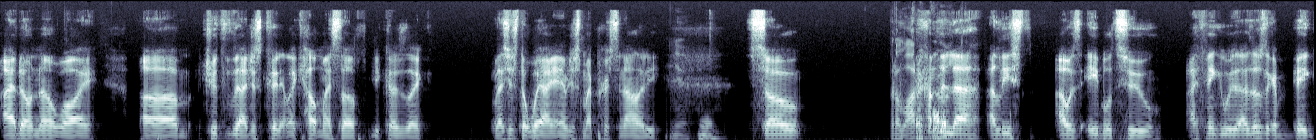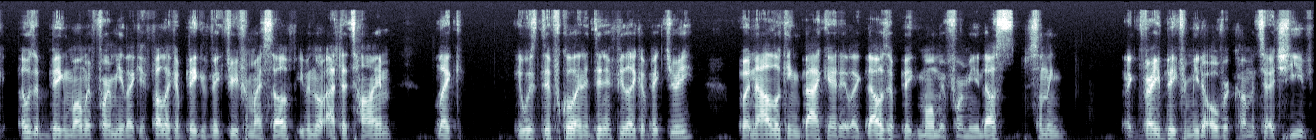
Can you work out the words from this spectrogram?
I don't know why. Um, truthfully, I just couldn't like help myself because like that's just the way I am, just my personality. Yeah. So, But a lot of alhamdulillah, at least I was able to. I think it was that was like a big that was a big moment for me. Like it felt like a big victory for myself, even though at the time, like it was difficult and it didn't feel like a victory. But now looking back at it, like that was a big moment for me. That was something like very big for me to overcome and to achieve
